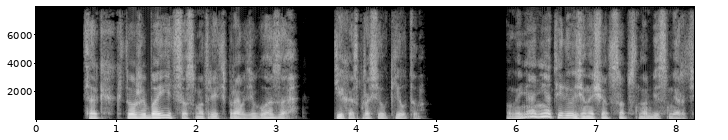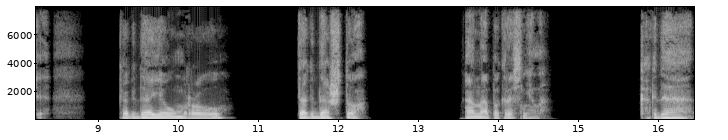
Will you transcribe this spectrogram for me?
— Так кто же боится смотреть правде в глаза? — тихо спросил Килтон. — У меня нет иллюзий насчет собственного бессмертия. Когда я умру, Тогда что? Она покраснела. Когда...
